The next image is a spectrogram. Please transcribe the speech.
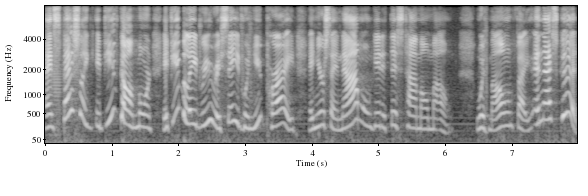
And especially if you've gone more, if you believed you received when you prayed and you're saying, now I'm going to get it this time on my own, with my own faith. And that's good.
